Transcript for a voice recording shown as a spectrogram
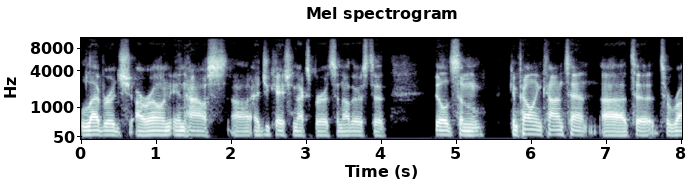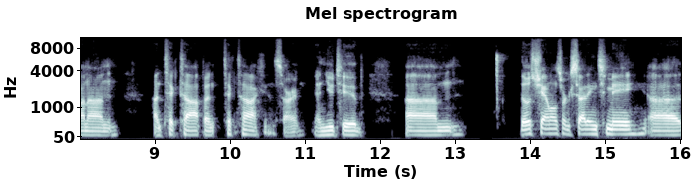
leverage our own in-house uh, education experts and others to build some compelling content uh, to to run on on TikTok and TikTok, sorry, and YouTube. Um, those channels are exciting to me. Uh,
